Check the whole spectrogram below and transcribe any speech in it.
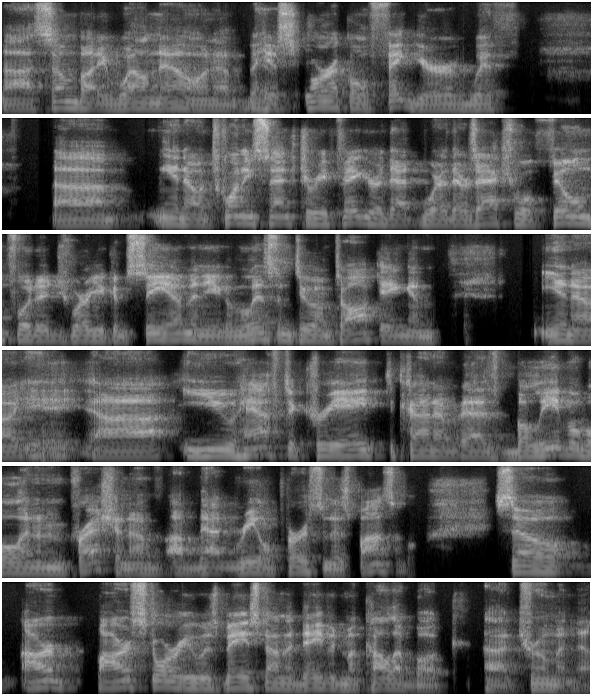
uh, somebody well known, a historical figure with, um, you know, 20th century figure that where there's actual film footage where you can see him and you can listen to him talking and you know uh, you have to create kind of as believable an impression of, of that real person as possible so our our story was based on the david mccullough book uh, truman yeah.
